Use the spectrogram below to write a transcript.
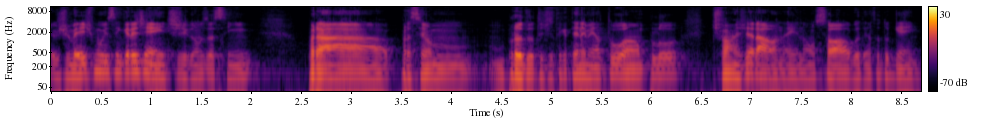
os mesmos ingredientes, digamos assim, para ser um, um, produto de entretenimento amplo de forma geral, né? E não só algo dentro do game.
